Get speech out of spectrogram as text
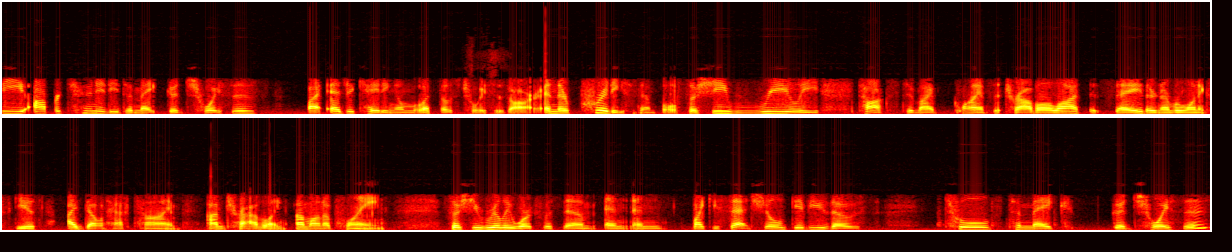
the opportunity to make good choices by educating them what those choices are. And they're pretty simple. So she really talks to my clients that travel a lot that say their number one excuse, I don't have time. I'm traveling. I'm on a plane. So she really works with them and, and like you said, she'll give you those tools to make good choices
